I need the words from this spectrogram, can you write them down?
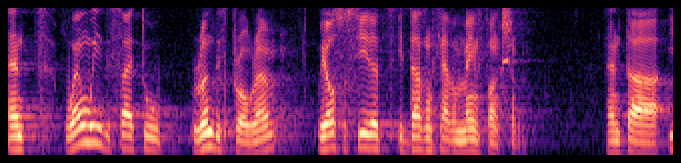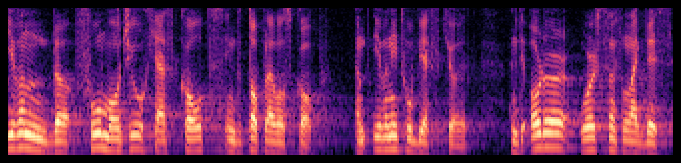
And when we decide to run this program, we also see that it doesn't have a main function. And uh, even the foo module has code in the top level scope, and even it will be executed. And the order works something like this.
